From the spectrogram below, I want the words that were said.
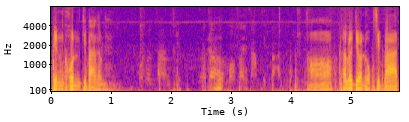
เป็นคนกี่บาทครับเนี่ยมอเตอร์30แล้วก็มอไซค์30บาทครับอ๋อ ถ้ารถยนต์หกสิบบาท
